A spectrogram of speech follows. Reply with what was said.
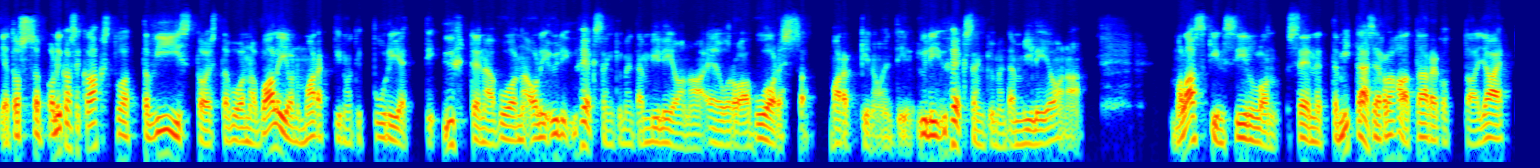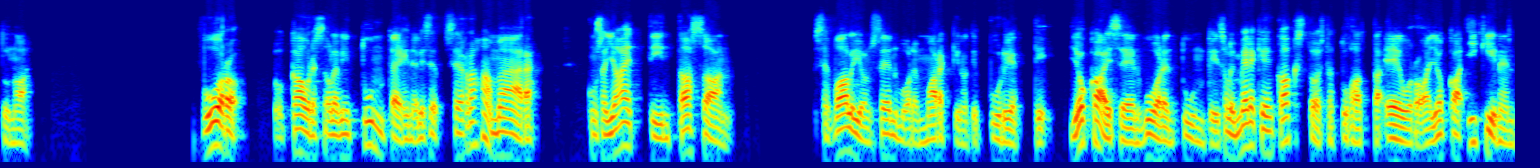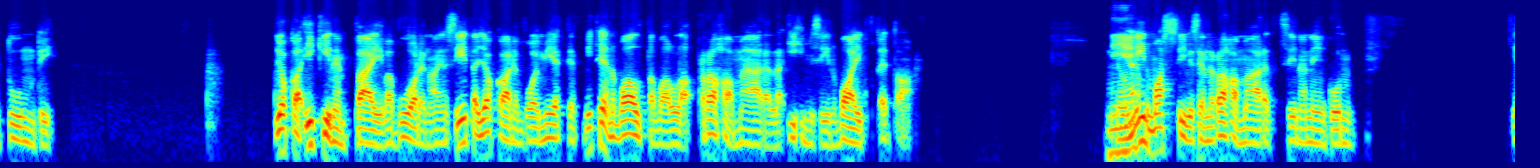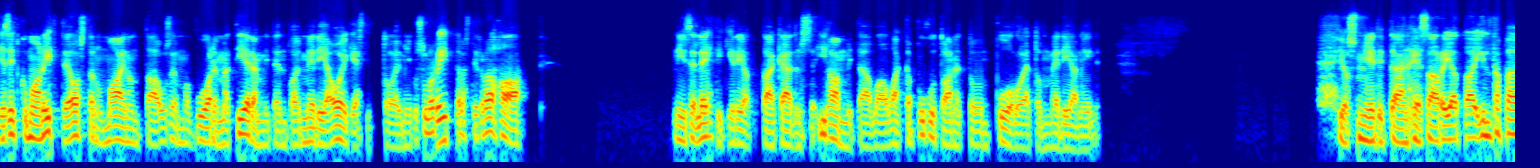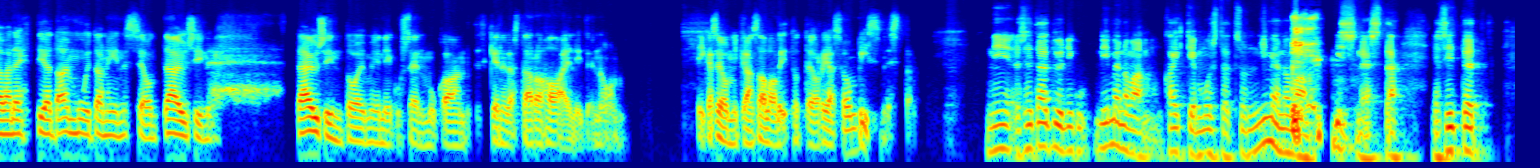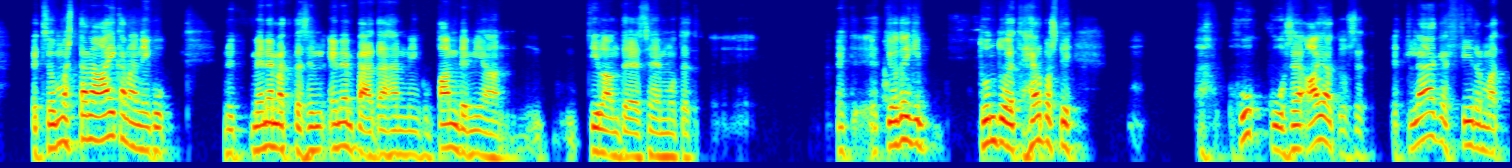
Ja tuossa, oliko se 2015 vuonna Valion markkinointibudjetti yhtenä vuonna oli yli 90 miljoonaa euroa vuodessa markkinointiin, yli 90 miljoonaa. Mä laskin silloin sen, että mitä se raha tarkoittaa jaettuna vuorokaudessa oleviin tunteihin, eli se, se rahamäärä, kun se jaettiin tasan se Valion sen vuoden markkinointibudjetti jokaiseen vuoden tuntiin. Se oli melkein 12 000 euroa joka ikinen tunti, joka ikinen päivä vuoden ajan. Siitä jokainen voi miettiä, että miten valtavalla rahamäärällä ihmisiin vaikutetaan. Niin, ne on niin massiivisen rahamäärät siinä niin kuin, ja sitten kun mä oon itse ostanut mainontaa useamman vuoden, mä tiedän, miten toi media oikeasti toimii. Kun sulla on riittävästi rahaa, niin se lehti kirjoittaa käytännössä ihan mitä vaan, vaikka puhutaan, että on puolueeton media, niin jos mietitään Hesaria tai iltapäivälehtiä tai muita, niin se on täysin, täysin toimii niin kuin sen mukaan, että kenellä sitä rahaa eniten on. Eikä se ole mikään salaliittoteoria, se on bisnestä. Niin, se täytyy niin kuin nimenomaan kaikkien muistaa, että se on nimenomaan bisnestä. Ja sitten, että, että se on mielestäni tänä aikana niin kuin, nyt menemättä sen enempää tähän niin kuin pandemiaan tilanteeseen, mutta et, et, et jotenkin tuntuu, että helposti hukkuu se ajatus, että, että lääkefirmat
